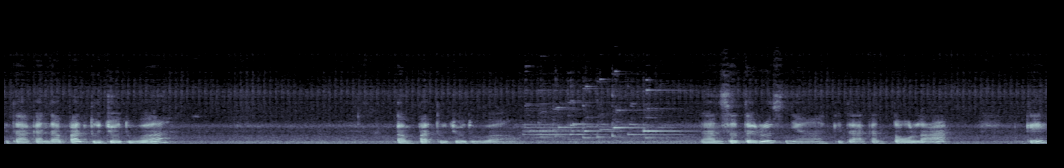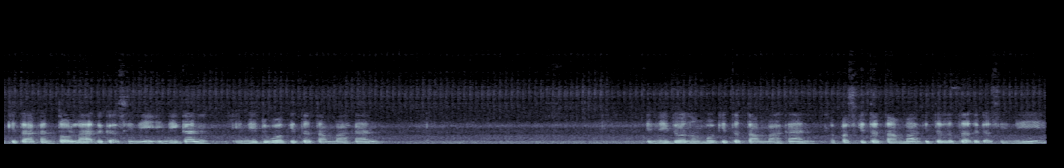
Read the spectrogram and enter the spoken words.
Kita akan dapat 7 2 472 dan seterusnya kita akan tolak. Okey kita akan tolak dekat sini. Ini kan ini dua kita tambahkan. Ini dua nombor kita tambahkan. Lepas kita tambah kita letak dekat sini.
